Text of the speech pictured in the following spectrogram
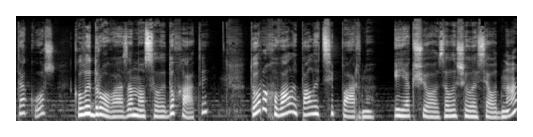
Також, коли дрова заносили до хати, то рахували палиці парну, І якщо залишилася одна,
